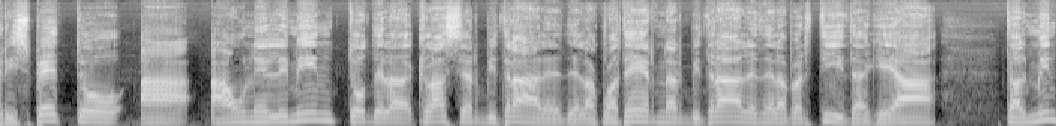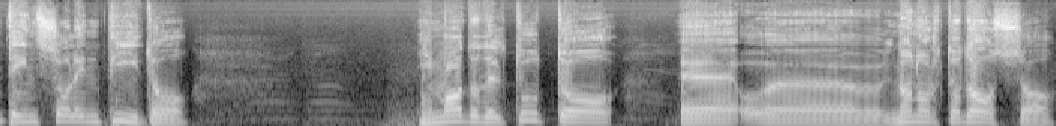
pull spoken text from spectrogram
rispetto a, a, un elemento della classe arbitrale, della quaterna arbitrale della partita che ha talmente insolentito in modo del tutto eh, eh, non ortodosso,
